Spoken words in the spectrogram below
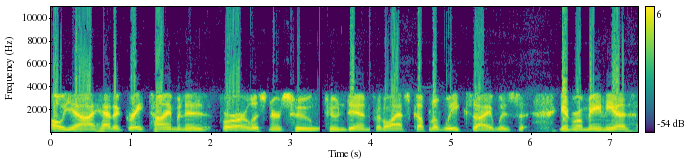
Oh yeah, I had a great time, and uh, for our listeners who tuned in for the last couple of weeks, I was in Romania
